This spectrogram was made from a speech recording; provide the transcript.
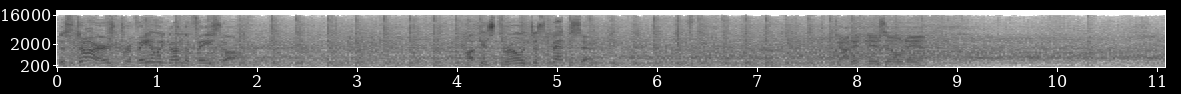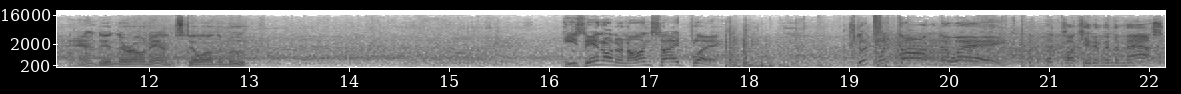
The Stars prevailing on the faceoff. Puck is thrown to Spezza. Got it in his own end. And in their own end, still on the move. He's in on an onside play. Good one, gonged away. That puck hit him in the mask.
